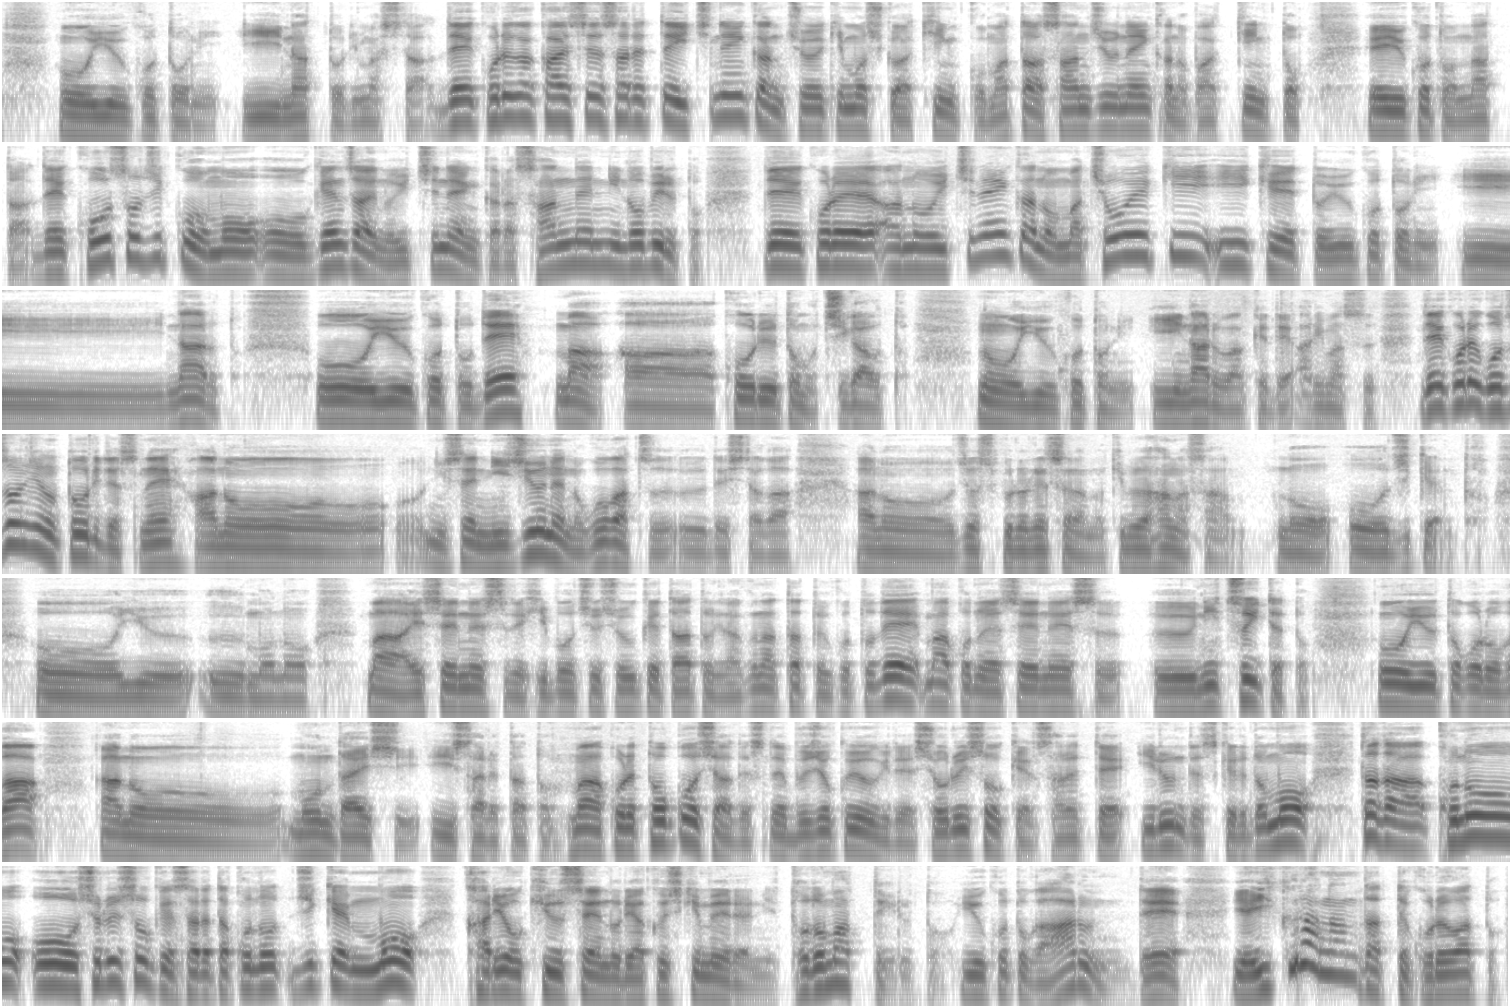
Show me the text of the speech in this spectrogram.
いうことになっておりました。で、これが改正されて1年以下の懲役もしくは禁錮、または30年以下の罰金ということになった。で、控訴事項も現在の1年から3年に伸びると。で、これ、あの、1年以下の、まあ、懲役刑ということになるということで、まあ、あ交留とも違うということになるわけわけであります。で、これご存知の通りですね、あの、2020年の5月でしたが、あの、女子プロレスラーの木村花さんの事件というもの、まあ、SNS で誹謗中傷を受けた後に亡くなったということで、まあ、この SNS についてというところが、あの、問題視されたと。まあ、これ投稿者はですね、侮辱容疑で書類送検されているんですけれども、ただ、この書類送検されたこの事件も、過料救済の略式命令にとどまっているということがあるんで、いや、いくらなんだってこれはと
